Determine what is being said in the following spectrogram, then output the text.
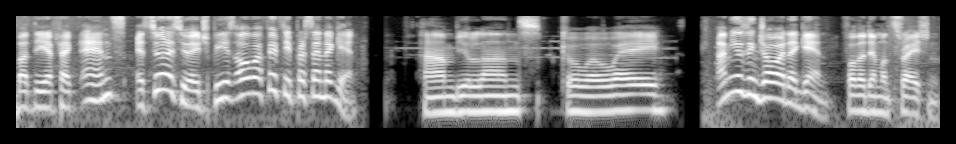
but the effect ends as soon as your HP is over 50% again. Ambulance, go away. I'm using Jawhead again for the demonstration.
